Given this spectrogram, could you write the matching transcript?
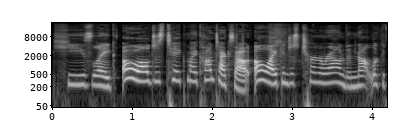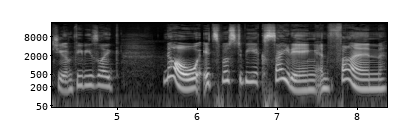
he's like oh i'll just take my contacts out oh i can just turn around and not look at you and phoebe's like no it's supposed to be exciting and fun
